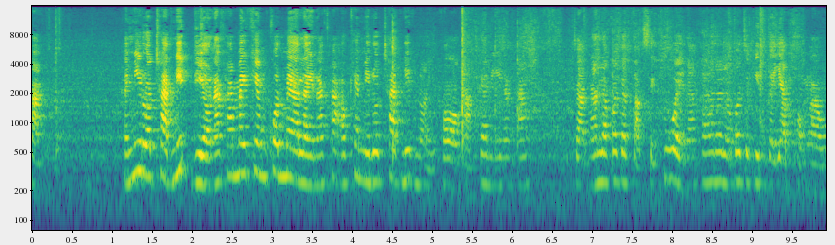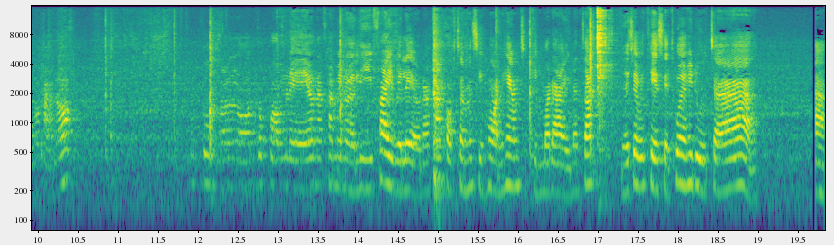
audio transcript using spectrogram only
ค่ะ ให้มีรสชาตินิดเดียวนะคะ ไม่เข้มข้นไม่อะไรนะคะ เอาแค่มีรสชาตินิดหน่อยพอค่ะแค่นี้นะคะ จากนั้นเราก็จะตักใส่ถ้วยนะคะ แล้วเราก็จะกินกระยำของเราค่ะเนาะต้มร้อนๆก็พร้อมแล้วนะคะ ไม่หน่อยรีไฟไปแล้วนะคะขอบใจมันสีหอนแห้งจะกินบ่ได้นะจ๊ะเดี๋ยวจะไปเทใส่ถ้วยให้ดูจ้าอ่า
